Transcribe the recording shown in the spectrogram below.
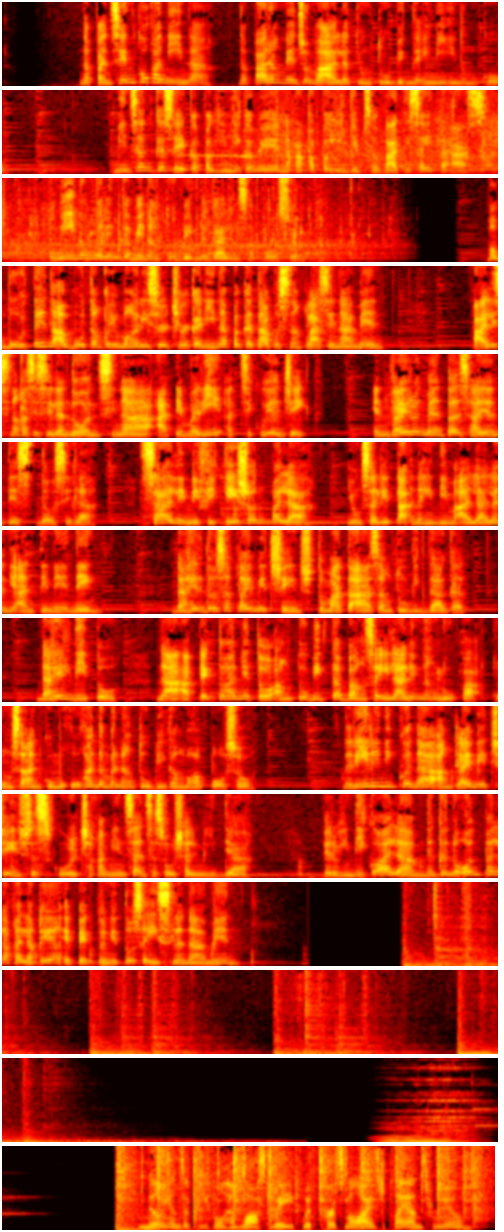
Napansin ko kanina na parang medyo maalat yung tubig na iniinom ko. Minsan kasi kapag hindi kami nakakapag-igib sa bati sa itaas, umiinom na rin kami ng tubig na galing sa poso. Mabuti na abutan ko yung mga researcher kanina pagkatapos ng klase namin. Paalis na kasi sila noon, sina Ate Marie at si Kuya Jake. Environmental scientist daw sila. Salinification pala yung salita na hindi maalala ni Auntie Neneng. Dahil daw sa climate change, tumataas ang tubig dagat. Dahil dito, naaapektuhan nito ang tubig tabang sa ilalim ng lupa kung saan kumukuha naman ng tubig ang mga poso. Naririnig ko na ang climate change sa school tsaka minsan sa social media. Pero hindi ko alam na ganoon pala kalaki ang epekto nito sa isla namin. Millions of people have lost weight with personalized plans from Noom,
